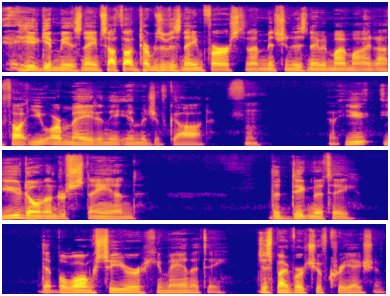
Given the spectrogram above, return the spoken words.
he had given me his name, so I thought in terms of his name first, and I mentioned his name in my mind, and I thought, you are made in the image of God. Uh, You you don't understand the dignity that belongs to your humanity just by virtue of creation,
